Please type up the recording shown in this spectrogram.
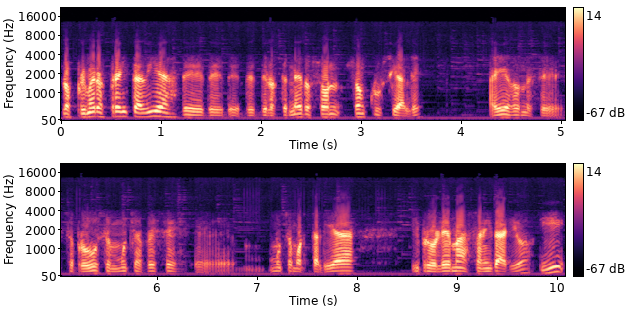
los primeros 30 días de, de los terneros son, son cruciales ahí es donde se, se producen muchas veces eh, mucha mortalidad y problemas sanitarios. Y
